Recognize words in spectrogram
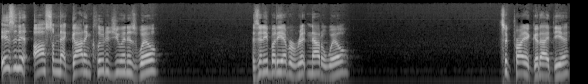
Isn't it awesome that God included you in His will? Has anybody ever written out a will? It's probably a good idea.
